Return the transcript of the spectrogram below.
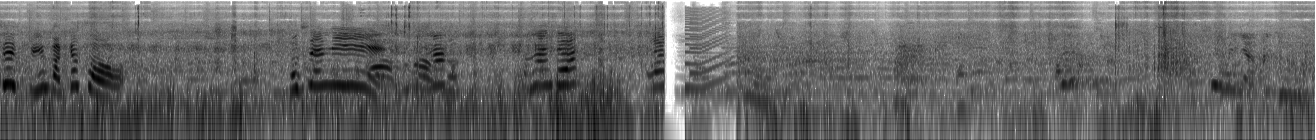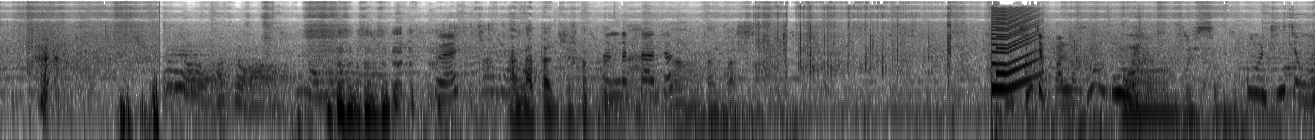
제 주인 바뀌었어. 목사님. 하나, 하나, 왜? 안 갖다 줘. 안 갖다 줘? 어, 갖고 왔어. 진짜 빨라. 오, 멋있어. 오, 진짜 멋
